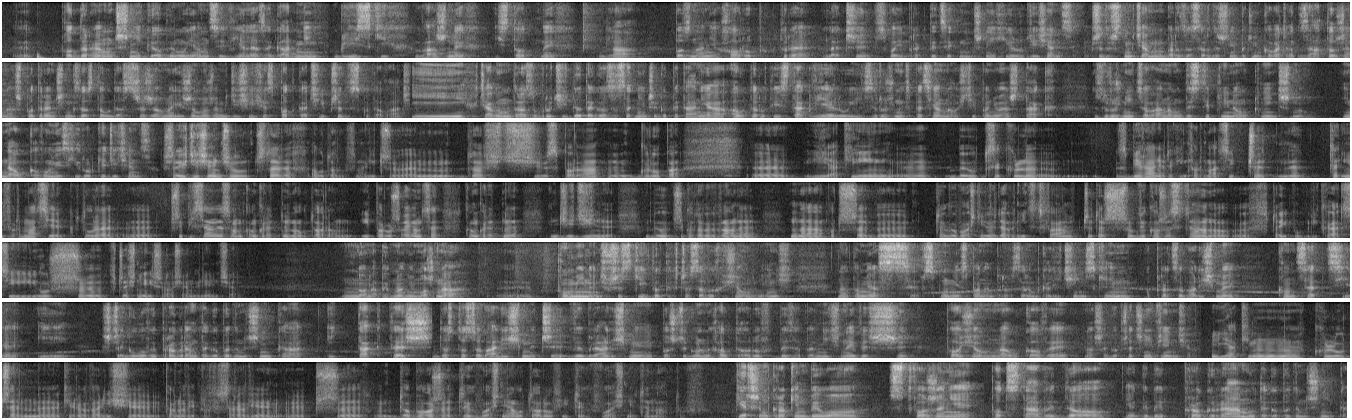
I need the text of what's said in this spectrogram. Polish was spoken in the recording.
podręcznik obejmujący wiele zagadnień bliskich, ważnych, istotnych dla poznania chorób, które leczy w swojej praktyce klinicznej chirurg dziecięcy. Przede wszystkim chciałbym bardzo serdecznie podziękować za to, że nasz podręcznik został dostrzeżony i że możemy dzisiaj się spotkać i przedyskutować. I chciałbym od razu wrócić do tego zasadniczego pytania. Autorów jest tak wielu i z różnych specjalności, ponieważ tak zróżnicowaną dyscypliną kliniczną i naukową jest chirurgia dziecięca. 64 autorów naliczyłem, dość spora grupa. E, jaki e, był cykl zbierania tych informacji? Czy e, te informacje, które przypisane są konkretnym autorom i poruszające konkretne dziedziny, były przygotowywane na potrzeby tego właśnie wydawnictwa, czy też wykorzystano w tej publikacji już wcześniejsze osiągnięcia? No na pewno nie można y, pominąć wszystkich dotychczasowych osiągnięć, natomiast wspólnie z panem profesorem Kalicińskim opracowaliśmy koncepcję i szczegółowy program tego podręcznika i tak też dostosowaliśmy czy wybraliśmy poszczególnych autorów, by zapewnić najwyższy poziom naukowy naszego przedsięwzięcia. Jakim kluczem kierowali się panowie profesorowie e, przy doborze tych właśnie autorów i tych właśnie tematów? Pierwszym krokiem było stworzenie podstawy do jak gdyby programu tego podręcznika,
